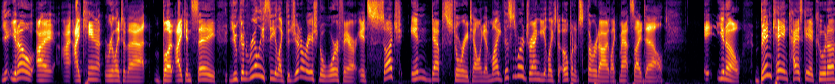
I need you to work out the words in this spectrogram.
You, you know, I, I I can't relate to that, but I can say you can really see like the generational warfare. It's such in-depth storytelling, and Mike, this is where Dragon Gate likes to open its third eye, like Matt Seidel. It, you know, Ben K and Keisuke Okuda,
